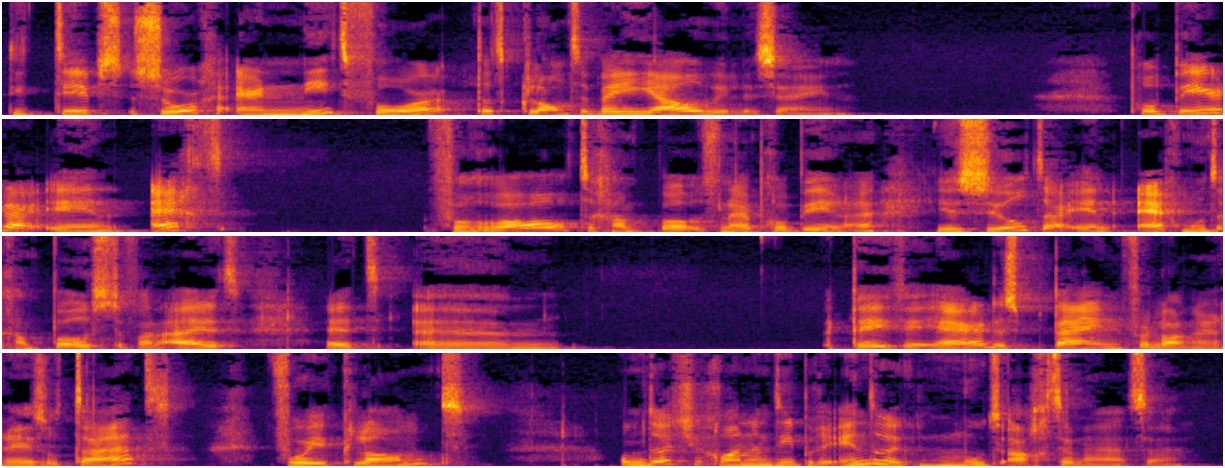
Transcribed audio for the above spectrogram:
Die tips zorgen er niet voor dat klanten bij jou willen zijn probeer daarin echt vooral te gaan posten. Nou, proberen. Je zult daarin echt moeten gaan posten vanuit het ehm, PVR, dus pijn, verlangen, resultaat, voor je klant, omdat je gewoon een diepere indruk moet achterlaten.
